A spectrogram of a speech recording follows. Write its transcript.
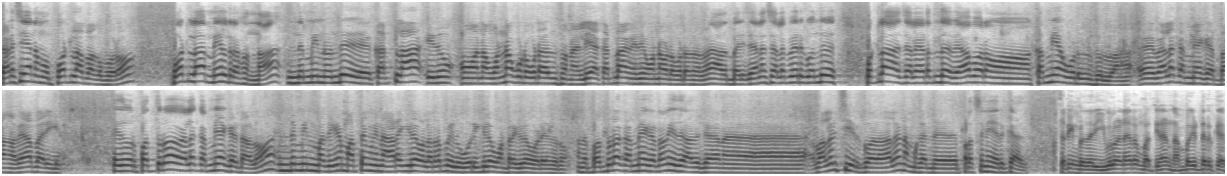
கடைசியாக நம்ம போட்டலாக பார்க்க போகிறோம் போட்லா மேல் ரகம் தான் இந்த மீன் வந்து கட்லா இதுவும் நான் ஒன்றா விடக்கூடாதுன்னு சொன்னேன் இல்லையா? கட்லா எதையும் ஒன்றா விடக்கூடாதுன்னு சொன்னேன். அது மாதிரி. ஏன்னா சில பேருக்கு வந்து பொட்லா சில இடத்துல வியாபாரம் கம்மியாக ஓடுதுன்னு சொல்லுவாங்க. விலை கம்மியாக கேட்பாங்க வியாபாரிங்க. இது ஒரு பத்து ரூபா விலை கம்மியாக கேட்டாலும் இந்த மீன் பார்த்தீங்கன்னா மற்ற மீன் அரை கிலோ வளர்றப்போ இது ஒரு கிலோ ஒன்றரை கிலோ உடைந்துரும். அந்த பத்து ரூபா கம்மியாக கேட்டாலும் இது அதுக்கான வளர்ச்சி இருக்கிறதால நமக்கு அந்த பிரச்சனையே இருக்காது. சரிங்க பிரதர் இவ்வளோ நேரம் பார்த்தீங்கன்னா நம்ம கிட்ட இருக்க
